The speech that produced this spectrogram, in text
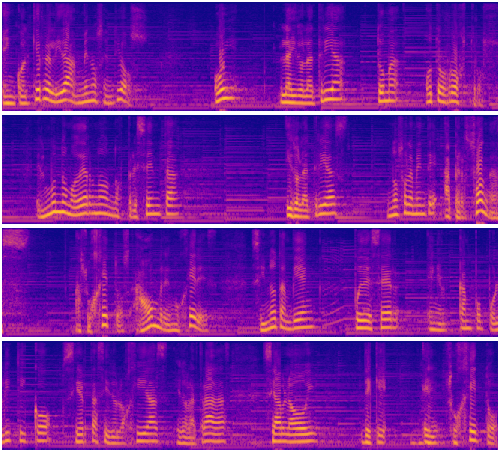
en cualquier realidad, menos en Dios. Hoy la idolatría toma otros rostros. El mundo moderno nos presenta idolatrías no solamente a personas, a sujetos, a hombres, mujeres, sino también puede ser en el campo político ciertas ideologías idolatradas. Se habla hoy de que el sujeto,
